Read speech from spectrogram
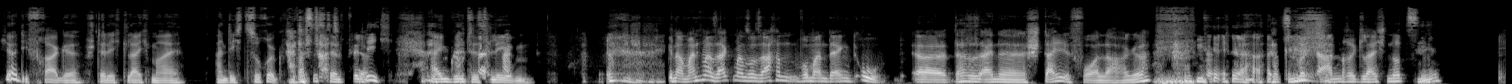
Ja, die Frage stelle ich gleich mal an dich zurück. Was ist denn für ja. dich ein gutes Leben? Genau, manchmal sagt man so Sachen, wo man denkt, uh, äh, das ist eine Steilvorlage. ja. Das wird der andere gleich nutzen. Mhm.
